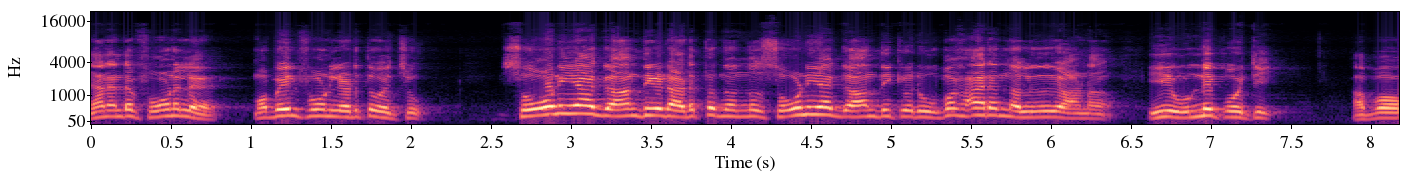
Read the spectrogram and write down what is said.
ഞാൻ എന്റെ ഫോണിൽ മൊബൈൽ ഫോണിൽ എടുത്തു വെച്ചു. സോണിയ ഗാന്ധിയുടെ അടുത്ത് നിന്ന് സോണിയ ഗാന്ധിക്ക് ഒരു ഉപഹാരം നൽകുകയാണ് ഈ ഉണ്ണിപ്പോറ്റി. അപ്പോൾ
